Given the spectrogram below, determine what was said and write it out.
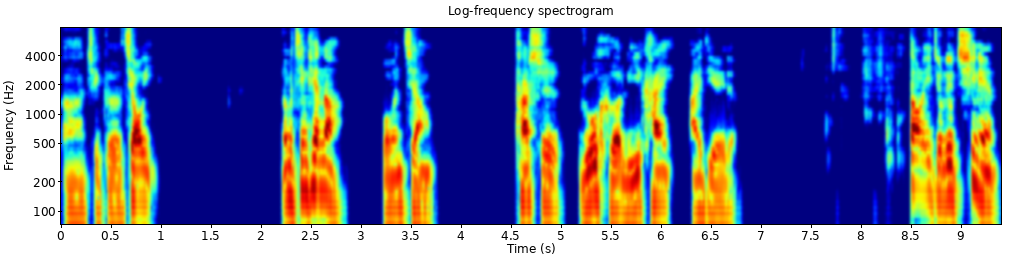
呃，这个交易。那么今天呢，我们讲他是如何离开 IDA 的。到了一九六七年。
